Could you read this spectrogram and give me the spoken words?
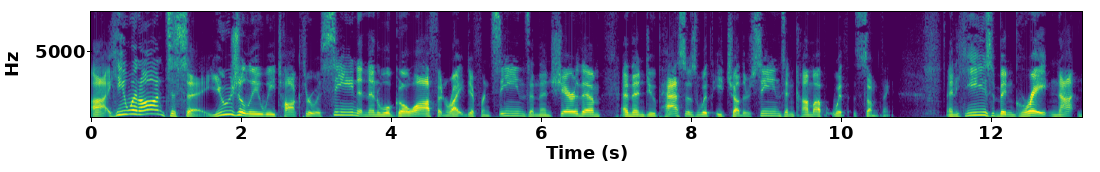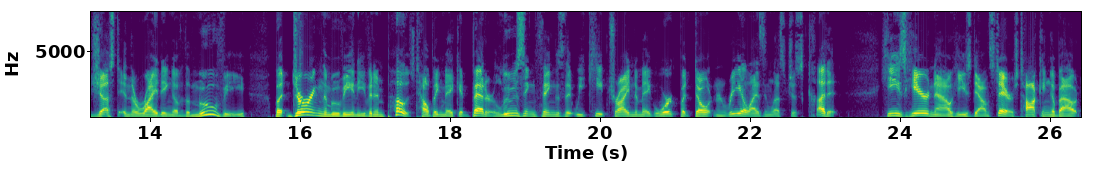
Uh, he went on to say, usually we talk through a scene and then we'll go off and write different scenes and then share them and then do passes with each other's scenes and come up with something. And he's been great, not just in the writing of the movie, but during the movie and even in post, helping make it better, losing things that we keep trying to make work but don't, and realizing let's just cut it. He's here now, he's downstairs, talking about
